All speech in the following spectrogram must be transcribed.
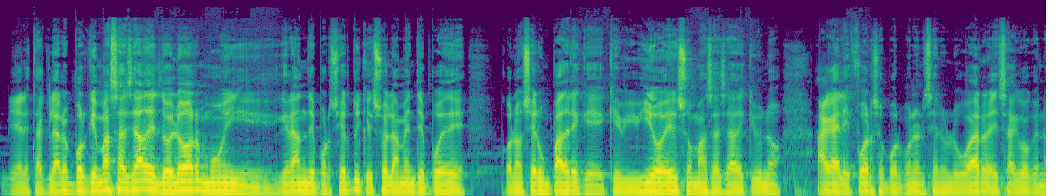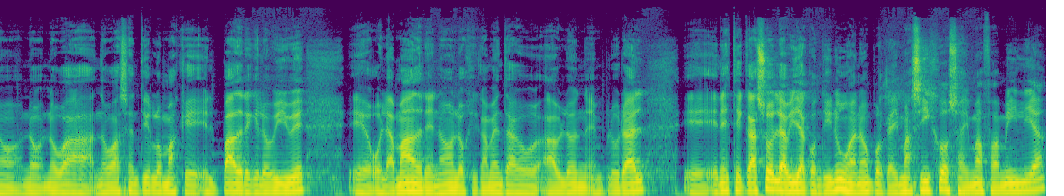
Bien, está claro, porque más allá del dolor muy grande, por cierto, y que solamente puede conocer un padre que, vivió eso, más allá de que uno haga el esfuerzo por ponerse en un lugar, es algo que no, no, va, no va a sentirlo más que el padre que lo vive, eh, o la madre, ¿no? Lógicamente hago- hablo en, plural. Eh, en este caso la vida continúa, ¿no? Porque hay más hijos, hay más familia,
